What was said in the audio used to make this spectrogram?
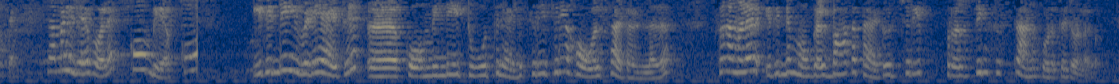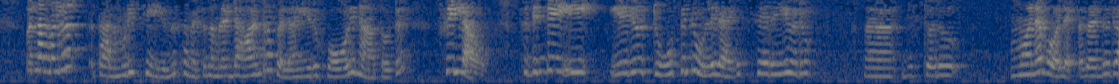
ഓക്കെ നമ്മൾ ഇതേപോലെ കോമ്പ് ചെയ്യാം. ഇതിന്റെ ഇവിടെയായിട്ട് കോമ്പിന്റെ ഈ ടൂത്തിലായിട്ട് ചെറിയ ചെറിയ ഹോൾസ് ആയിട്ടാണ് ഉള്ളത്. സോ നമ്മൾ ഇതിന്റെ മുകൾ ഭാഗത്തായിട്ട് ഒരു ചെറിയ പ്രസിംഗ് സിസ്റ്റം ആണ് കൊടുത്തിട്ടുള്ളത്. അപ്പൊ നമ്മൾ തലമുടി ചെയ്യുന്ന സമയത്ത് നമ്മുടെ ഡാൻഡ്രഫ് എല്ലാം ഈ ഒരു ഹോളിനകത്തോട്ട് ഫിൽ ആവും. സോ ഇതിന്റെ ഈ ഈ ഒരു ടൂത്തിന്റെ ഉള്ളിലായിട്ട് ചെറിയൊരു ജസ്റ്റ് ഒരു മൊന പോലെ അതായത് ഒരു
